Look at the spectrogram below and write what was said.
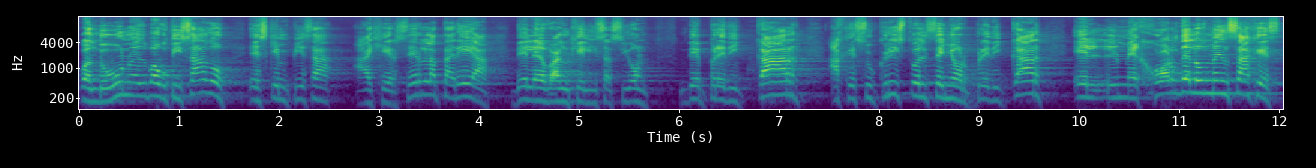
cuando uno es bautizado es que empieza a ejercer la tarea de la evangelización, de predicar a Jesucristo el Señor, predicar el mejor de los mensajes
